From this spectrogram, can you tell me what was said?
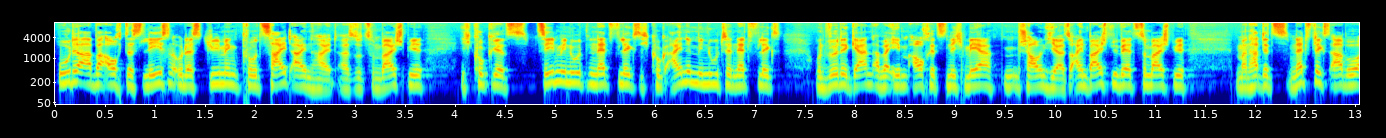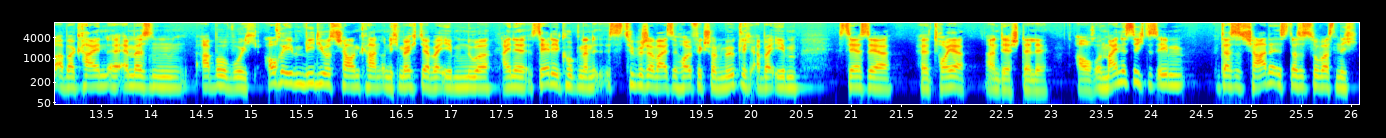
Oder aber auch das Lesen oder Streaming pro Zeiteinheit. Also zum Beispiel, ich gucke jetzt 10 Minuten Netflix, ich gucke eine Minute Netflix und würde gern aber eben auch jetzt nicht mehr schauen hier. Also ein Beispiel wäre jetzt zum Beispiel, man hat jetzt Netflix-Abo, aber kein äh, Amazon-Abo, wo ich auch eben Videos schauen kann und ich möchte aber eben nur eine Serie gucken, dann ist es typischerweise häufig schon möglich, aber eben sehr, sehr äh, teuer an der Stelle auch. Und meine Sicht ist eben dass es schade ist, dass es sowas nicht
